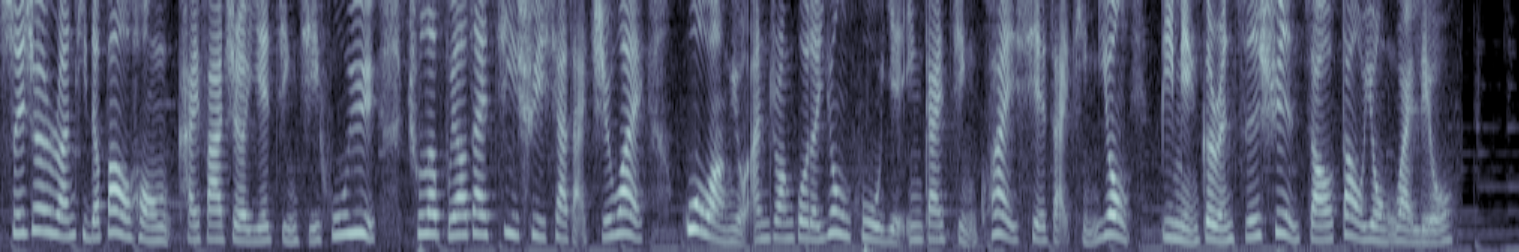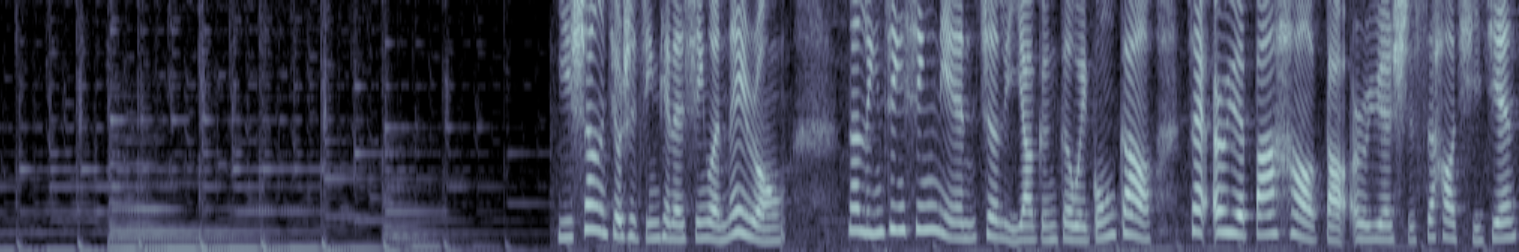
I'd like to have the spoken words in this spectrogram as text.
随着软体的爆红，开发者也紧急呼吁，除了不要再继续下载之外，过往有安装过的用户也应该尽快卸载停用，避免个人资讯遭盗用外流。以上就是今天的新闻内容。那临近新年，这里要跟各位公告，在二月八号到二月十四号期间，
